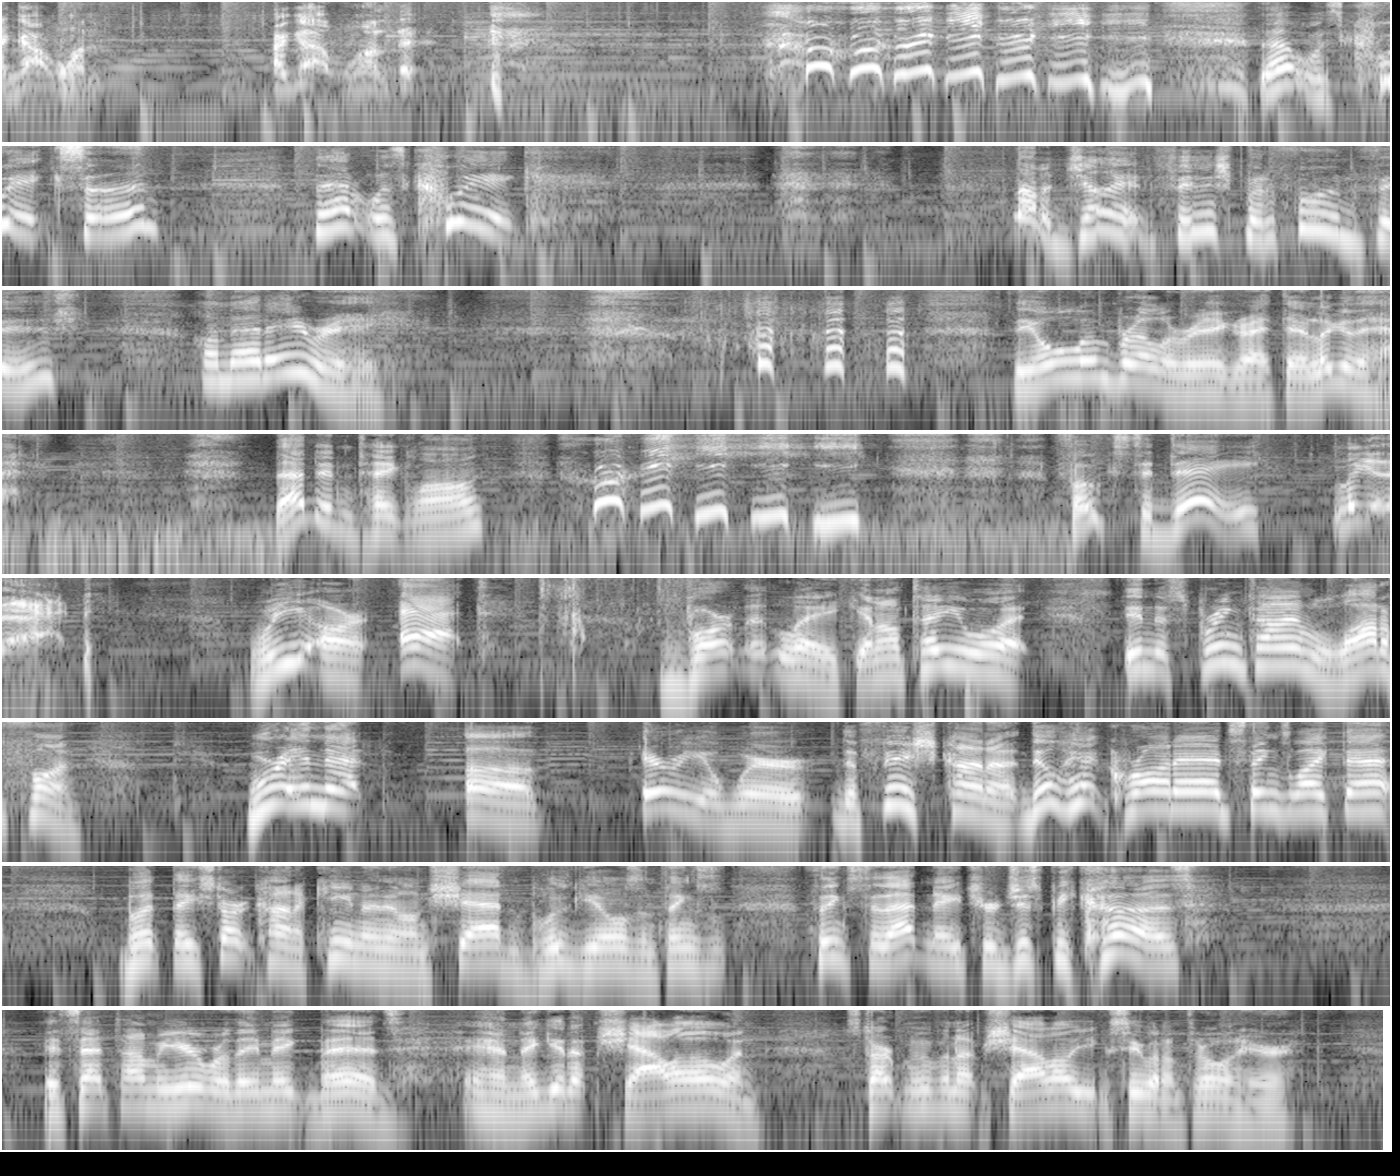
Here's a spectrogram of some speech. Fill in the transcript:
I got one. I got one. that was quick, son. That was quick. Not a giant fish, but a fun fish on that A-rig. the old umbrella rig right there, look at that. That didn't take long. Folks, today, look at that. We are at Bartlett Lake. And I'll tell you what, in the springtime, a lot of fun. We're in that uh, area where the fish kind of, they'll hit crawdads, things like that, but they start kind of keening on shad and bluegills and things, things to that nature just because it's that time of year where they make beds and they get up shallow and start moving up shallow. You can see what I'm throwing here.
